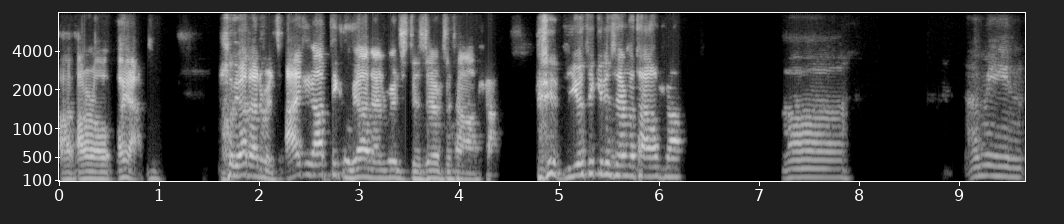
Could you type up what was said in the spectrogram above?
I, I don't know. Oh yeah, Leon Edwards. I do not think Leon Edwards deserves a title shot. do you think he deserves a title shot? Uh, I mean,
